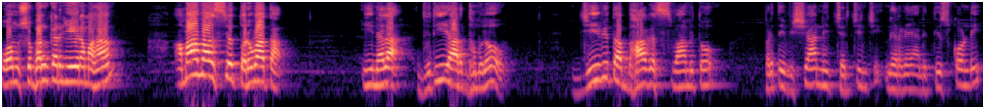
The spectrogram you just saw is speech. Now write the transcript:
ఓం శుభంకర్యే నమ. అమావాస్య తరువాత ఈ నెల ద్వితీయార్థములో జీవిత భాగస్వామితో ప్రతి విషయాన్ని చర్చించి నిర్ణయాన్ని తీసుకోండి.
